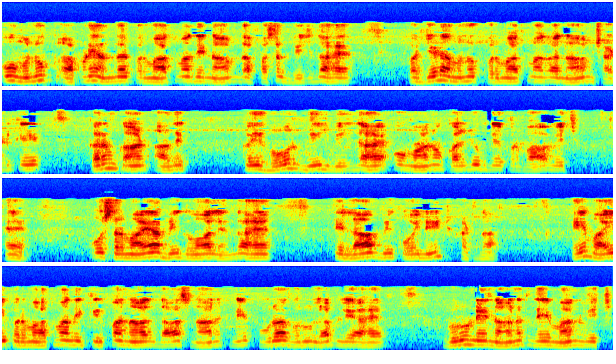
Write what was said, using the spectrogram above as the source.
ਉਹ ਮਨੁੱਖ ਆਪਣੇ ਅੰਦਰ ਪਰਮਾਤਮਾ ਦੇ ਨਾਮ ਦਾ ਫਸਲ ਬੀਜਦਾ ਹੈ, ਪਰ ਜਿਹੜਾ ਮਨੁੱਖ ਪਰਮਾਤਮਾ ਦਾ ਨਾਮ ਛੱਡ ਕੇ ਕਰਮ ਕਾਂਡ ਆਦਿ ਕਈ ਹੋਰ ਬੀਜ ਬੀਜਦਾ ਹੈ, ਉਹ ਮਾਨੋ ਕਲਯੁਗ ਦੇ ਪ੍ਰਭਾਵ ਵਿੱਚ ਹੈ। ਉਹ ਸਰਮਾਇਆ ਵੀ ਗਵਾ ਲੈਂਦਾ ਹੈ ਤੇ ਲਾਭ ਵੀ ਕੋਈ ਨਹੀਂ ਖਟਦਾ हे ਭਾਈ, ਪਰਮਾਤਮਾ ਦੀ ਕਿਰਪਾ ਨਾਲ ਦਾਸ ਨਾਨਕ ਨੇ ਪੂਰਾ ਗੁਰੂ ਲੱਭ ਲਿਆ ਹੈ। ਗੁਰੂ ਨੇ ਨਾਨਕ ਦੇ ਮਨ ਵਿੱਚ,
